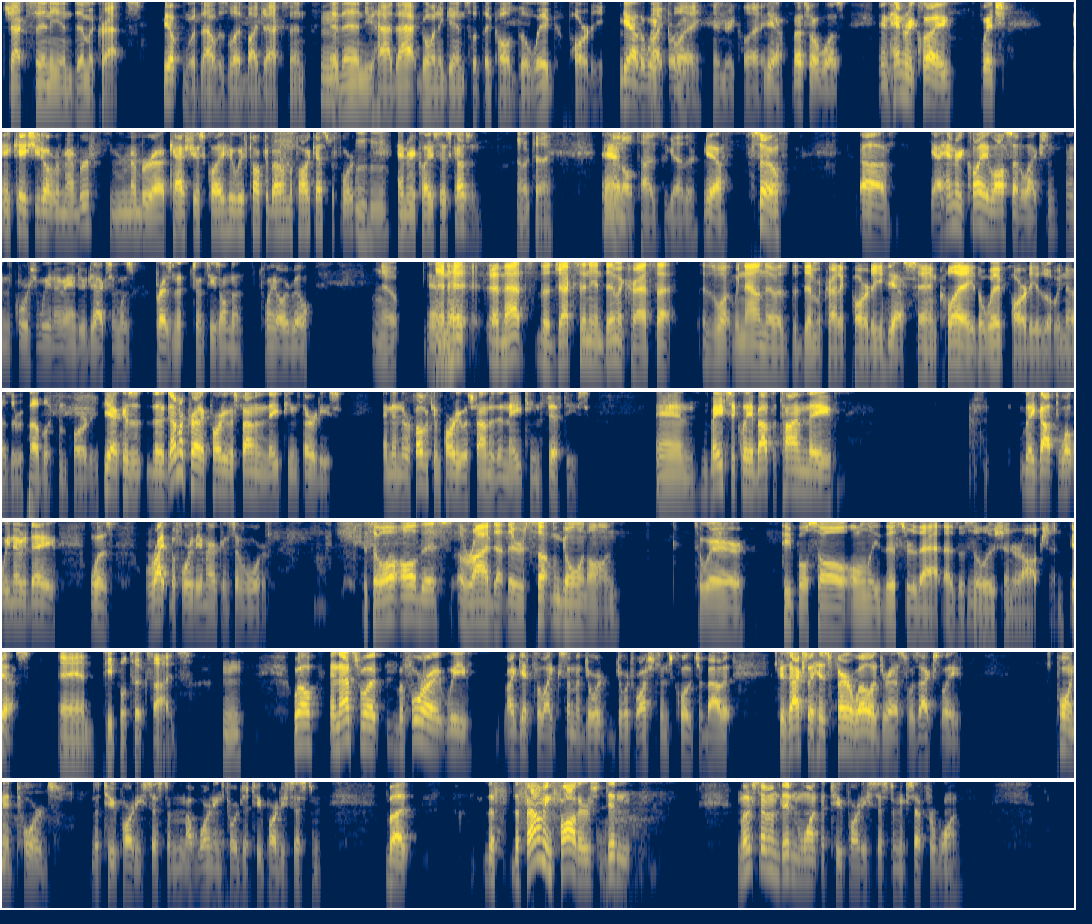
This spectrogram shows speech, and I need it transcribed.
Jacksonian Democrats. Yep. What that was led by Jackson, Mhm. and then you had that going against what they called the Whig Party yeah, the by Whig Party. Clay, Henry Clay. Yeah, that's what it was. And Henry Clay, which, in case you don't remember, remember uh, Cassius Clay, who we've talked about on the podcast before. Mm-hmm. Henry Clay's his cousin, Okay, and that all ties together. yeah, so, uh, yeah, Henry Clay lost that election, and of course we know Andrew Jackson was president since he's on the twenty dollar bill. Yep. And, and uh, and that's the Jacksonian Democrats. That is what we now know as the Democratic Party. yes, And Clay, the Whig Party, is what we know as the Republican Party. Yeah, because the Democratic Party was founded in the 1830s, and then the Republican Party was founded in the 1850s. And basically, about the time they they got to what we know today was right before the American Civil War. And so all, all this arrived at there's something going on to where people saw only this or that as a Mm. solution or option. Yes. And people took sides. Well, and that's what before I, we I get to like some of George George Washington's quotes about it, because actually his farewell address was actually pointed towards the two party system, a warning towards a two party system. But the the founding fathers oh. didn't. Most of them didn't want a two party system except for one.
